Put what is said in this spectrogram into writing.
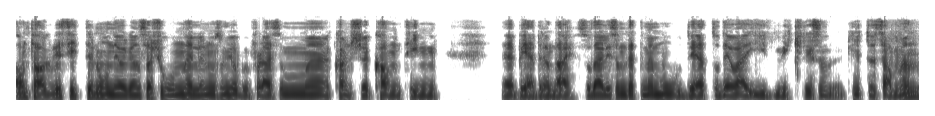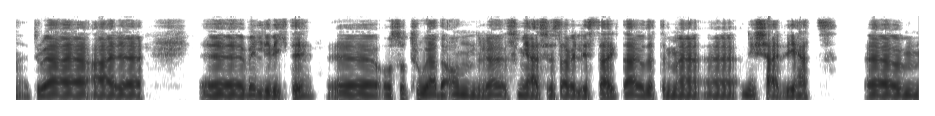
antagelig sitter noen i organisasjonen eller noen som jobber for deg som eh, kanskje kan ting Eh, bedre enn deg. Så det er liksom dette med modighet og det å være ydmyk liksom, knyttet sammen, tror jeg er eh, veldig viktig. Eh, og så tror jeg det andre som jeg syns er veldig sterkt, er jo dette med eh, nysgjerrighet. Ehm,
